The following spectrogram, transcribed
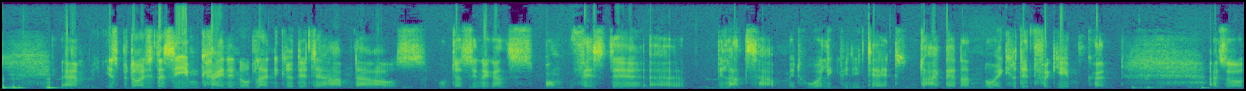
Ähm, es bedeutet, dass sie eben keine notleidenden Kredite haben daraus und dass sie eine ganz bombenfeste äh, Bilanz haben mit hoher Liquidität und daher dann neue Kredit vergeben können. Also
